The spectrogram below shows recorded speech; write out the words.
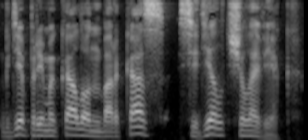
где примыкал он баркас, сидел человек.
